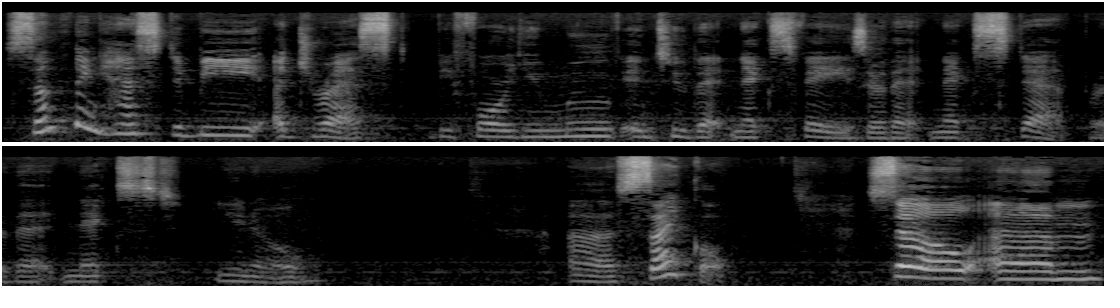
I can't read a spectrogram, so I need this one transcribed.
something has to be addressed before you move into that next phase or that next step or that next, you know, uh, cycle. So, um,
